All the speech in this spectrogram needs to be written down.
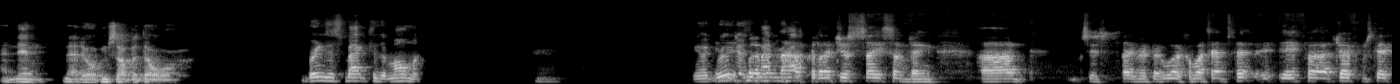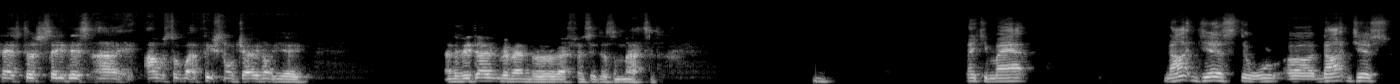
and then that opens up a door. Brings us back to the moment. You know, it really doesn't matter now, could I just say something? Um, just save me a bit of work on my attempts. If uh, Joe from Scarecrows does see this, uh, I was talking about a fictional Joe, not you. And if you don't remember a reference, it doesn't matter. Thank you, Matt. Not just the uh, not just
